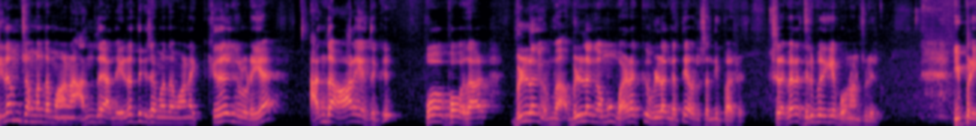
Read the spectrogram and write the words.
இடம் சம்பந்தமான அந்த அந்த இடத்துக்கு சம்பந்தமான கிரகங்களுடைய அந்த ஆலயத்துக்கு போ போவதால் வில்லங்க வில்லங்கமும் வழக்கு வில்லங்கத்தை அவர் சந்திப்பார்கள். சில பேரை திருப்பதிக்கே போகணும்னு சொல்லியிருக்கோம். இப்படி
